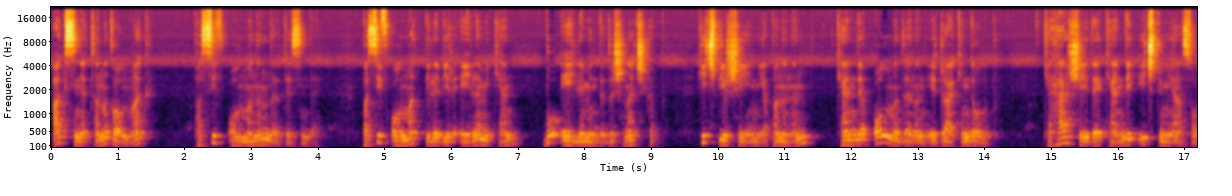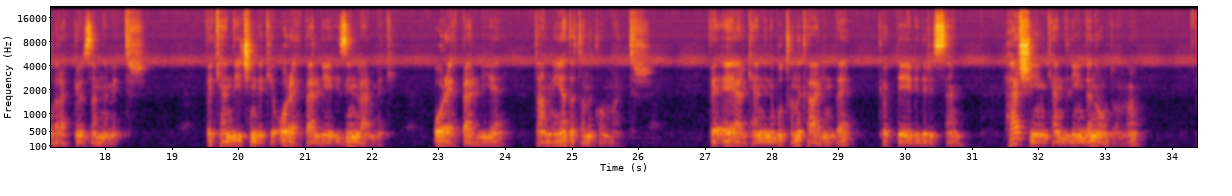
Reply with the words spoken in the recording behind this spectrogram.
Aksine tanık olmak, pasif olmanın da ötesinde. Pasif olmak bile bir eylem iken, bu eylemin de dışına çıkıp, hiçbir şeyin yapanının kendi olmadığının idrakinde olup, ki her şeyde kendi iç dünyası olarak gözlemlemektir. Ve kendi içindeki o rehberliğe izin vermek, o rehberliğe Tanrı'ya da tanık olmaktır. Ve eğer kendini bu tanık halinde kökleyebilirsen, her şeyin kendiliğinden olduğunu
